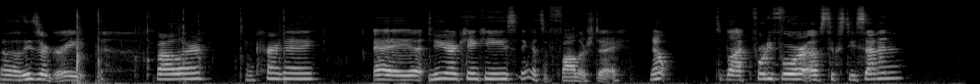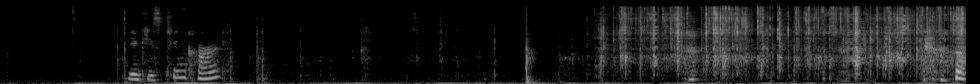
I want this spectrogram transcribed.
Oh, these are great. Fowler, and Incarne, a New York Yankees. I think it's a Father's Day. Nope. It's a black 44 of 67. Yankees team card.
